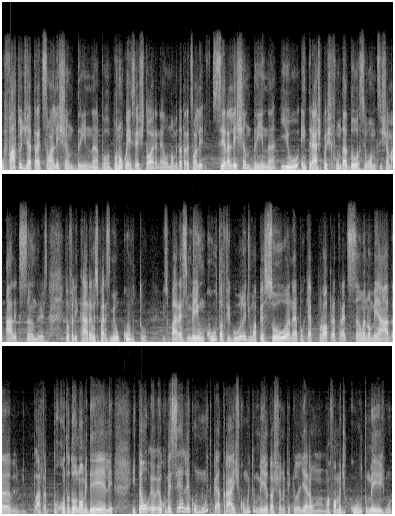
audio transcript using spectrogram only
o fato de a tradição alexandrina, por, por não conhecer a história, né? O nome da tradição ale, ser alexandrina e o, entre aspas, fundador ser um homem que se chama Alexanders. Então eu falei, caramba, isso parece meio culto. Isso parece meio um culto à figura de uma pessoa, né? Porque a própria tradição é nomeada por conta do nome dele. Então eu, eu comecei a ler com muito pé atrás, com muito medo, achando que aquilo ali era uma forma de culto mesmo.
